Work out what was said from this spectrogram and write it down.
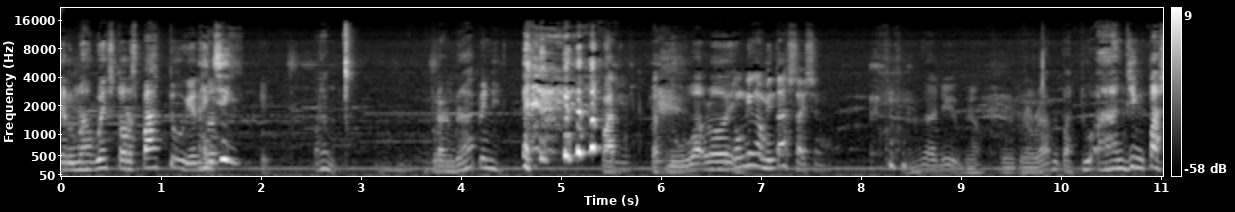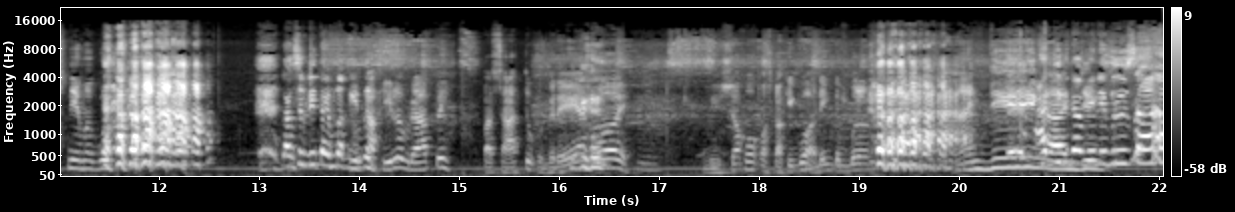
rumah gue store sepatu gitu. Anjing. Eh, Orang ukuran berapa nih? Empat, empat dua loh. untung dia nggak minta size Enggak dia bilang ukuran berapa? Empat dua. Anjing pas nih sama gue. langsung ditembak gitu. kaki lo berapa? Empat satu kegedean loy. Bisa kok kos kaki gue ada yang tebel. Anjing, Anjing kenapa anjing. dia berusaha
